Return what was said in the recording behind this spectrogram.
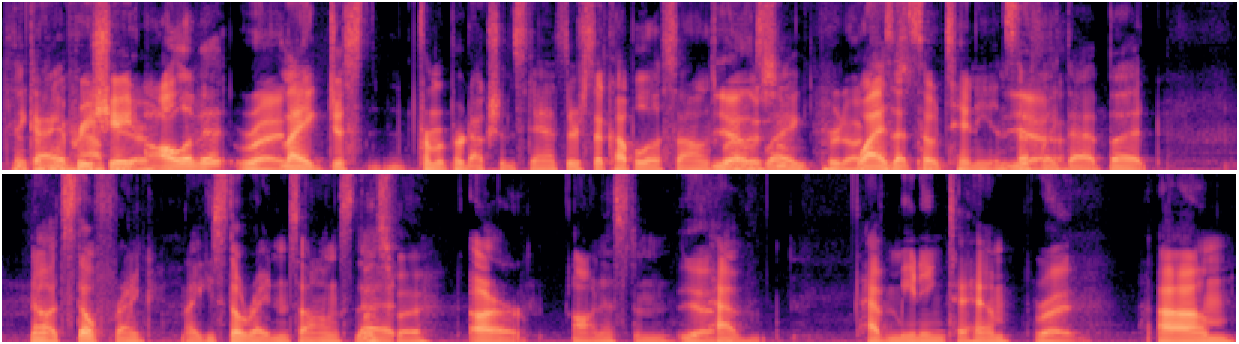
think I appreciate happier. all of it. Right. Like just from a production stance, there's a couple of songs Yeah, where I was like, "Why is that so tinny?" and stuff Yeah. like that. But no, it's still Frank. Like he's still writing songs that are honest and Yeah. have have meaning to him. Right. Um,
